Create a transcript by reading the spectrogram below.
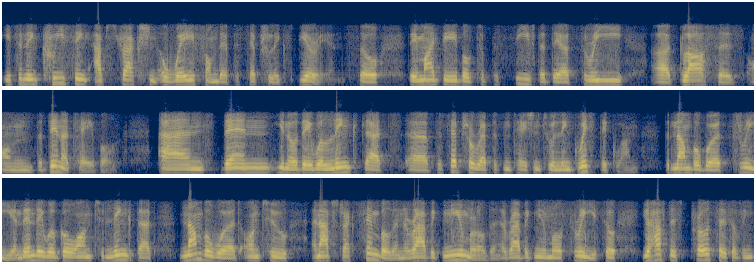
it's an increasing abstraction away from their perceptual experience. So they might be able to perceive that there are three uh, glasses on the dinner table. And then, you know, they will link that uh, perceptual representation to a linguistic one, the number word three. And then they will go on to link that number word onto an abstract symbol, an Arabic numeral, the Arabic numeral three. So you have this process of, in,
